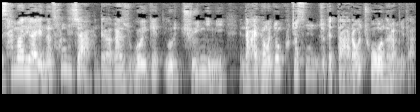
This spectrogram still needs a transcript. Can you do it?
사마리아에 있는 선지자한테 가가지고 이게 우리 주인님이 나병을 좀 고쳤으면 좋겠다라고 조언을 합니다.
